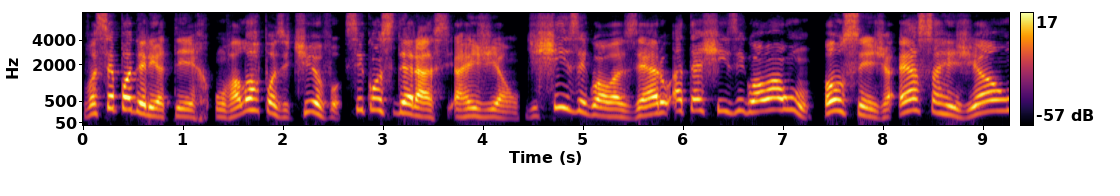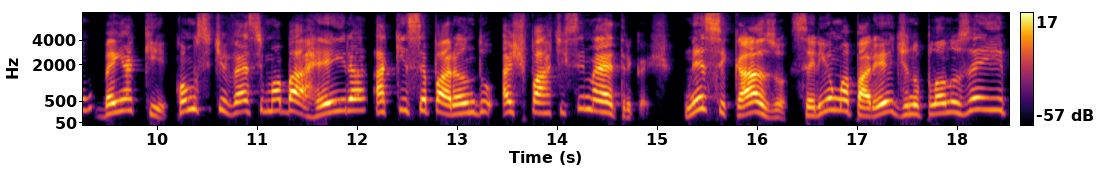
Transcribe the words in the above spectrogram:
Você poderia ter um valor positivo se considerasse a região de x igual a zero até x igual a 1, ou seja, essa região bem aqui, como se tivesse uma barreira aqui separando as partes simétricas. Nesse caso, seria uma parede no plano zy.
